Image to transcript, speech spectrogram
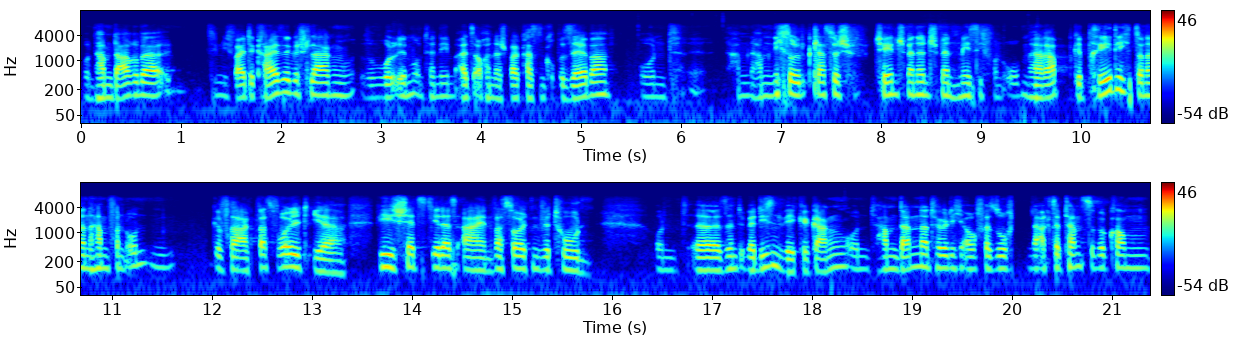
Und haben darüber ziemlich weite Kreise geschlagen, sowohl im Unternehmen als auch in der Sparkassengruppe selber. Und äh, haben, haben nicht so klassisch Change Management mäßig von oben herab gepredigt, sondern haben von unten gefragt, was wollt ihr? Wie schätzt ihr das ein? Was sollten wir tun? Und äh, sind über diesen Weg gegangen und haben dann natürlich auch versucht, eine Akzeptanz zu bekommen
